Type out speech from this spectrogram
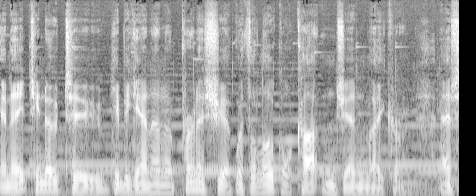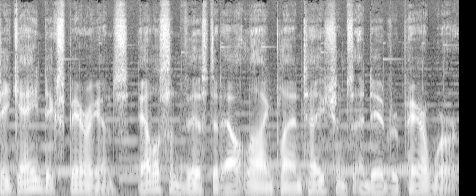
In 1802, he began an apprenticeship with a local cotton gin maker. As he gained experience, Ellison visited outlying plantations and did repair work.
